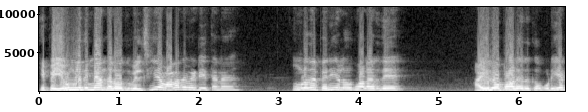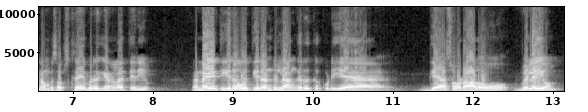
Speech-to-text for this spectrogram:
இப்போ இவங்களுதுமே அந்த அளவுக்கு வீழ்ச்சியே வளர வேண்டியது தானே? உங்களை தான் பெரிய அளவுக்கு வளருதே. ஐரோப்பாவில் இருக்கக்கூடிய நம்ம சப்ஸ்கிரைபருக்கே நல்லா தெரியும். ரெண்டாயிரத்தி இருபத்தி ரெண்டில் அங்கே இருக்கக்கூடிய கேஸோட அளவும் விலையும்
